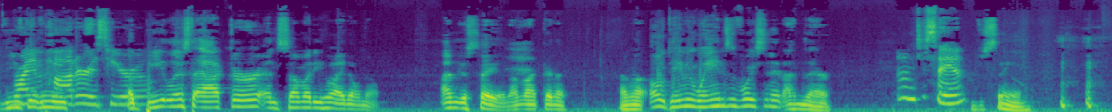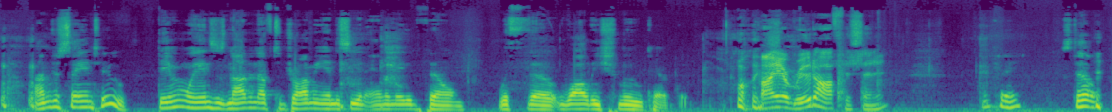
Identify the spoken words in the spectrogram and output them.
You've Ryan Potter is a here. B-list actor and somebody who I don't know. I'm just saying. I'm not gonna. I'm not. Oh, Damon Wayans is voicing it. I'm there. I'm just saying. I'm just saying. I'm just saying too. Damon Wayans is not enough to draw me in to see an animated film with the WALL-E Schmoo character. Maya Rudolph is in it. Okay. Still.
